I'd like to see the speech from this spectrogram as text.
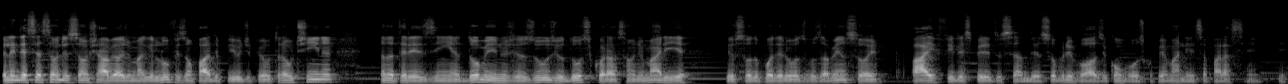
Pela intercessão de São Chabel de Magluf, São Padre Pio de Peltrautina, Santa Teresinha do Menino Jesus e o Doce Coração de Maria, Deus Todo-Poderoso vos abençoe. Pai, Filho e Espírito Santo, Deus sobre vós e convosco permaneça para sempre.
